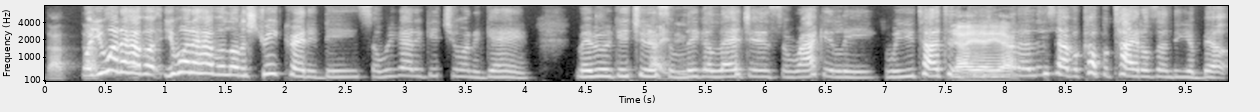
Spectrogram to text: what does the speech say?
that well, you want to have a you want to have a little street credit, Dean. So we got to get you on the game. Maybe we'll get you in some League of Legends, some Rocket League. When you talk to yeah, the kids, yeah, yeah. you want to at least have a couple titles under your belt.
